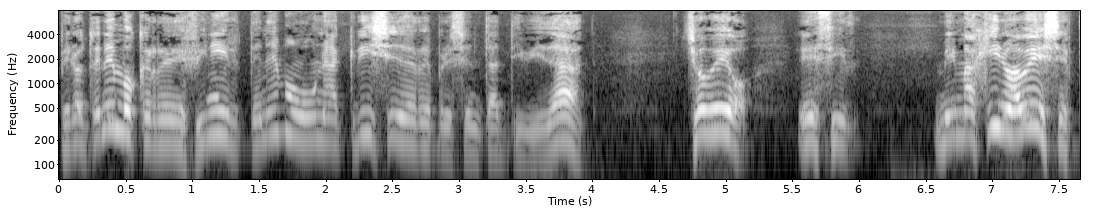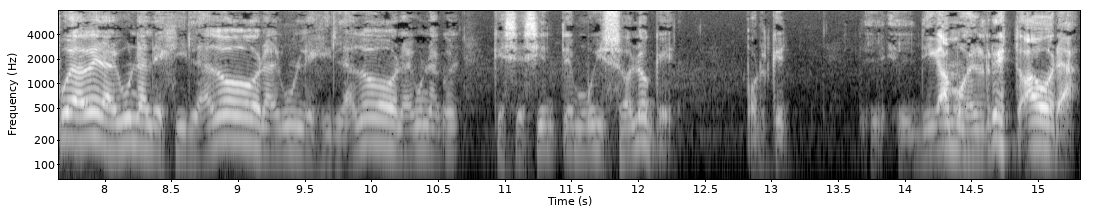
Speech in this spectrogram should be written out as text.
pero tenemos que redefinir, tenemos una crisis de representatividad. Yo veo, es decir, me imagino a veces puede haber alguna legisladora, algún legislador, alguna cosa que se siente muy solo que porque digamos el resto ahora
